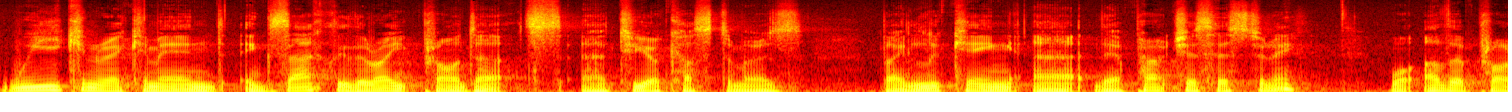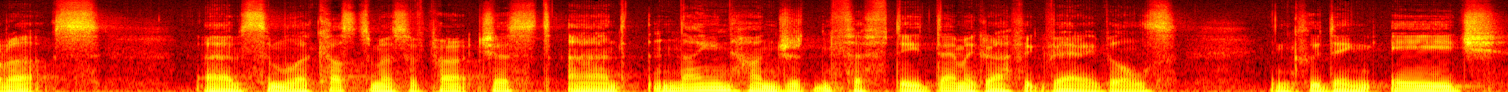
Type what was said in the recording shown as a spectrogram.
We can recommend exactly the right products uh, to your customers by looking at their purchase history, what other products um, similar customers have purchased, and 950 demographic variables, including age,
